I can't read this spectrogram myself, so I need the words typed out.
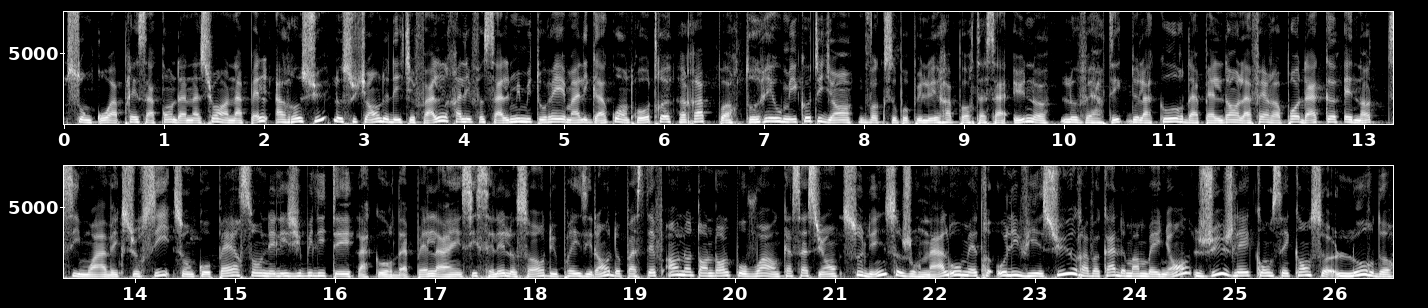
Sonko, après sa condamnation en appel, a reçu le soutien de Détchefal, Khalifa Salmi, Mitouré et Maligakou, entre autres, rapporte Réumi Quotidien. Vox Populi rapporte à sa une le verdict de la Cour d'appel dans l'affaire Podak et note six mois avec sursis, son perd son éligibilité. La Cour d'appel a ainsi scellé le sort du président de PASTEF en attendant le pouvoir en cassation, souligne ce journal où Maître Olivier Sûr, avocat de Mambéignan, juge les conséquences lourdes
